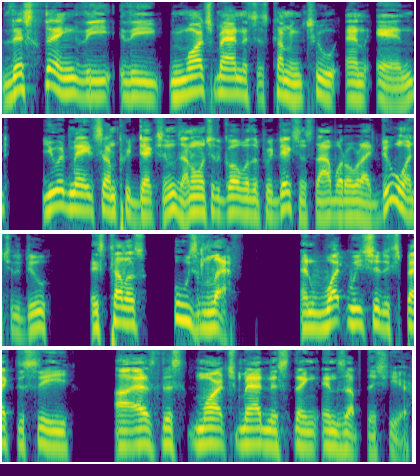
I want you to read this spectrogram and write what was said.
this thing, the the March Madness is coming to an end. You had made some predictions. I don't want you to go over the predictions now, but what I do want you to do is tell us who's left and what we should expect to see uh, as this March Madness thing ends up this year.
